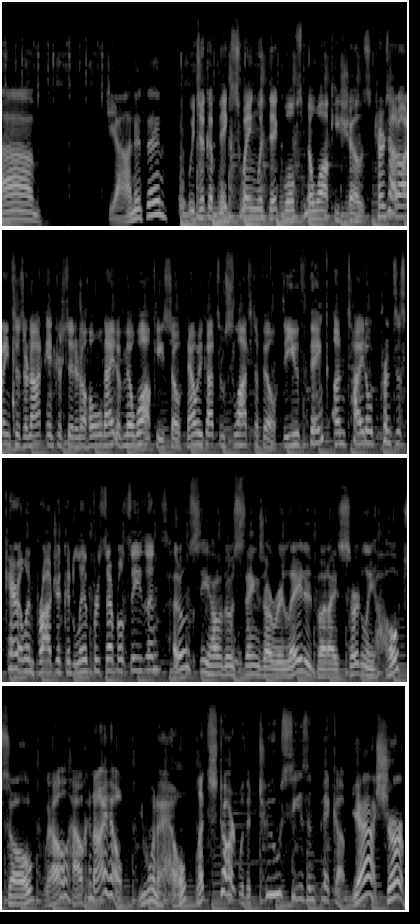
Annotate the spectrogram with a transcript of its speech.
Um, Jonathan? We took a big swing with Dick Wolf's Milwaukee shows. Turns out audiences are not interested in a whole night of Milwaukee, so now we've got some slots to fill. Do you think Untitled Princess Carolyn Project could live for several seasons? I don't see how those things are related, but I certainly hope so. Well, how can I help? You want to help? Let's start with a two season pickup. Yeah, sure.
